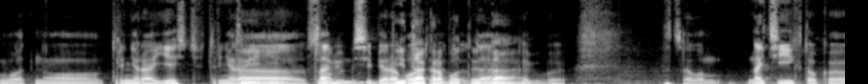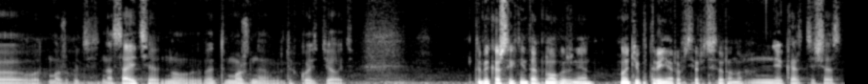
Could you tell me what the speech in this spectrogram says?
вот, но тренера есть, тренера Ты- сами по себе и работают. так работает, да. Как бы в целом найти их только, вот, может быть, на сайте, ну, это можно легко сделать. Ты, мне кажется, их не так много же, нет? Ну, типа тренеров сертифицированных. Мне кажется, сейчас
